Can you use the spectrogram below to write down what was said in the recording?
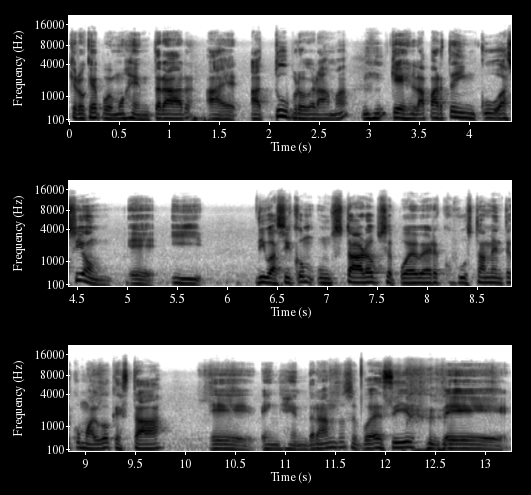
creo que podemos entrar a, a tu programa, que es la parte de incubación. Eh, y digo, así como un startup se puede ver justamente como algo que está eh, engendrando, se puede decir, eh,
